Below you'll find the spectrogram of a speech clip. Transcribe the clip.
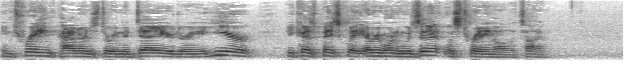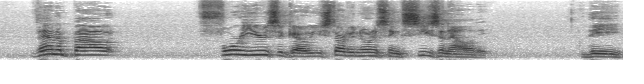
in trading patterns during the day or during a year because basically everyone who was in it was trading all the time. Then, about four years ago, you started noticing seasonality. The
